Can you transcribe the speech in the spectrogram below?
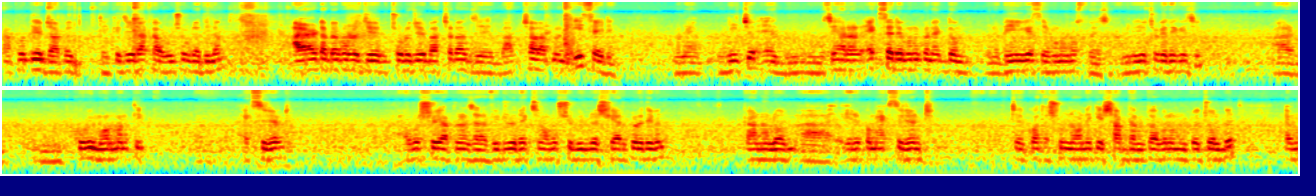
কাপড় দিয়ে জাপে ঢেকে যে রাখা, ওই ছবিটা দিলাম। আর একটা ব্যাপার হলো যে ছোটো যে বাচ্চাটা, যে বাচ্চার আপনার এই সাইডে মানে নিচে চেহারার এক সাইডে মনে করেন একদম মানে ভেঙে গেছে, এমন অবস্থা হয়েছে। আমি নিজের চোখে দেখেছি। আর খুবই মর্মান্তিক অ্যাক্সিডেন্ট অবশ্যই আপনারা যারা ভিডিও দেখছেন, অবশ্যই ভিডিও শেয়ার করে দেবেন। কারণ হলো এরকম অ্যাক্সিডেন্টের কথা শুনলে অনেকেই সাবধানতা অবলম্বন করে চলবে। এবং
